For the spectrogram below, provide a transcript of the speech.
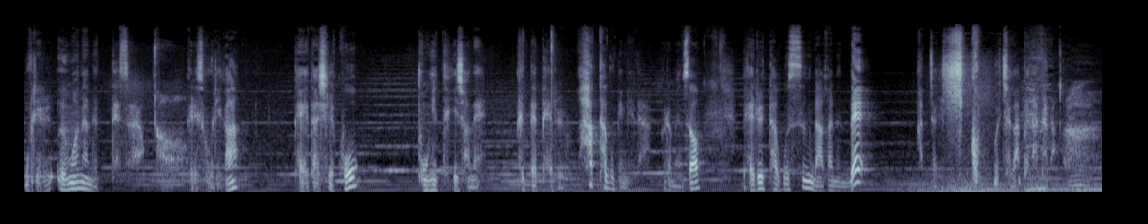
우리를 응원하는 듯 했어요. 아. 그래서 우리가 배에다 싣고 동이 트기 전에 그때 배를 확 하고 빕니다. 그러면서 배를 타고 쓱 나가는데 갑자기 시커 물체가 앞에 나타나. 아.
